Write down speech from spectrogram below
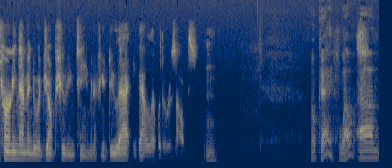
turning them into a jump shooting team. And if you do that, you got to live with the results. Mm. Okay. Well, um,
